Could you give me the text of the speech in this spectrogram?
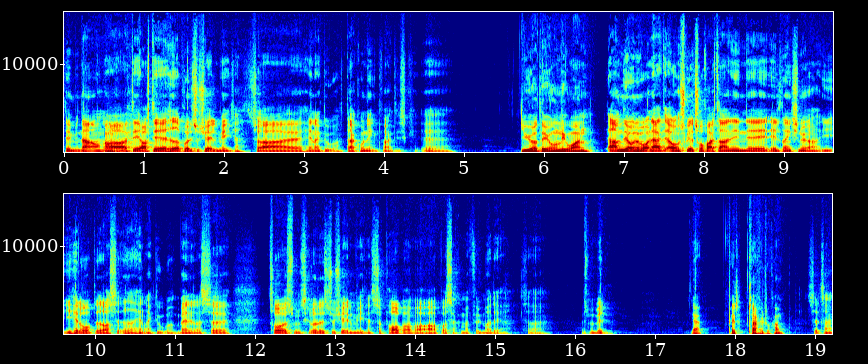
det er mit navn, Okay. og det er også det, jeg hedder på de sociale medier. Så øh, Henrik Dur, der er kun én faktisk. Øh, You are the only one. Jamen, det er under, nej, undskyld, jeg tror faktisk, der er en øh, ældre ingeniør i, i Hellerup, der også hedder Henrik Dur. Men ellers øh, tror jeg, hvis man skriver det i sociale medier, så popper mig op, og så kan man følge mig der. Så hvis man vil. Ja, fedt. Tak fordi du kom. Selv tak.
